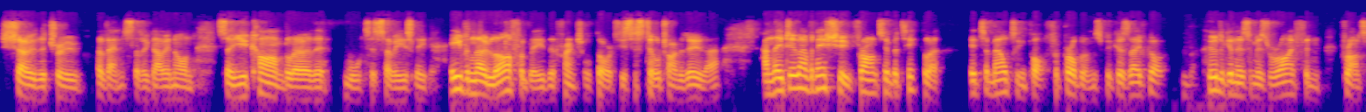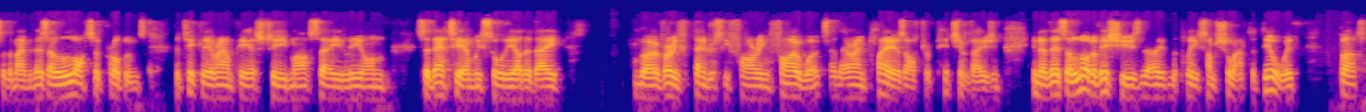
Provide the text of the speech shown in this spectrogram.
show the true events that are going on. So you can't blur the water so easily, even though laughably the French authorities are still trying to do that. And they do have an issue, France in particular, it's a melting pot for problems because they've got hooliganism is rife in France at the moment. There's a lot of problems, particularly around PSG, Marseille, Lyon, Saint-Étienne, and we saw the other day were very dangerously firing fireworks at their own players after a pitch invasion. You know, there's a lot of issues that the police, I'm sure, have to deal with, but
